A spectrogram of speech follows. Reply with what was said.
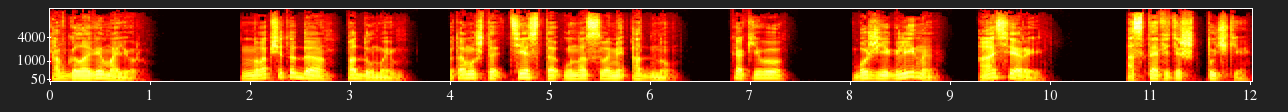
а в голове, майор. Ну, вообще-то да, подумаем, потому что тесто у нас с вами одно. Как его Божья глина? А, Серый? Оставь эти штучки,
